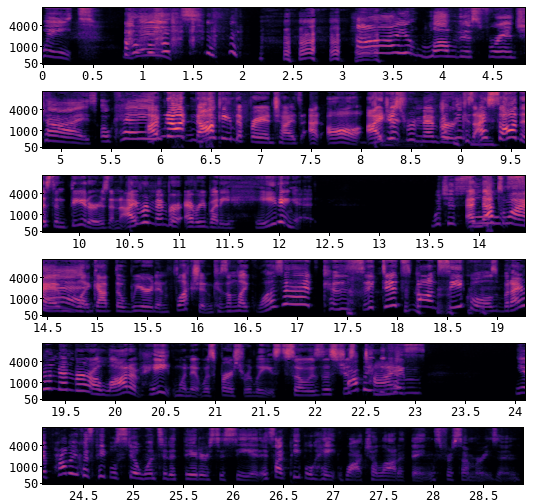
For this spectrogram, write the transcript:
Wait. Wait. I love this franchise, okay? I'm not knocking the franchise at all. I just remember because I saw this in theaters and I remember everybody hating it. Which is and that's why sad. I'm like got the weird inflection because I'm like, was it? Because it did spawn sequels, but I remember a lot of hate when it was first released. So is this just Probably time? Yeah, probably because people still went to the theaters to see it. It's like people hate watch a lot of things for some reason.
